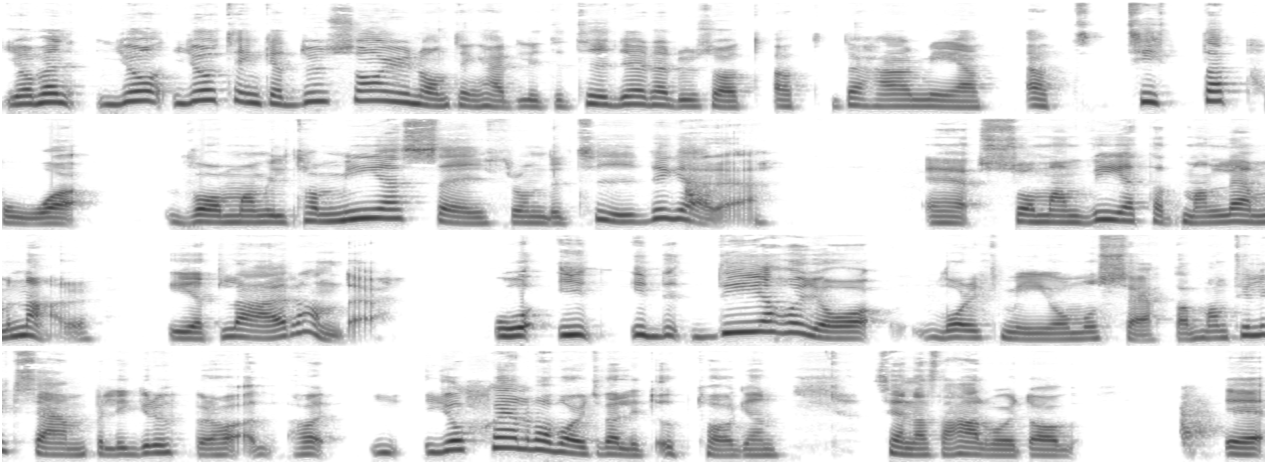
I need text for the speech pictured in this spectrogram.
Ja, men jag, jag tänker att du sa ju någonting här lite tidigare när du sa att, att det här med att, att titta på vad man vill ta med sig från det tidigare, eh, som man vet att man lämnar, är ett lärande. Och i, i, det har jag varit med om och sett att man till exempel i grupper har, har jag själv har varit väldigt upptagen senaste halvåret av eh,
